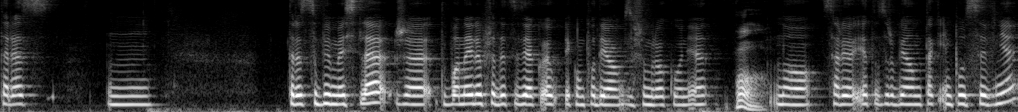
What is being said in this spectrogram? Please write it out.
teraz, mm, teraz sobie myślę, że to była najlepsza decyzja, jaką, jaką podjęłam w zeszłym roku, nie? O, No, serio, ja to zrobiłam tak impulsywnie.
